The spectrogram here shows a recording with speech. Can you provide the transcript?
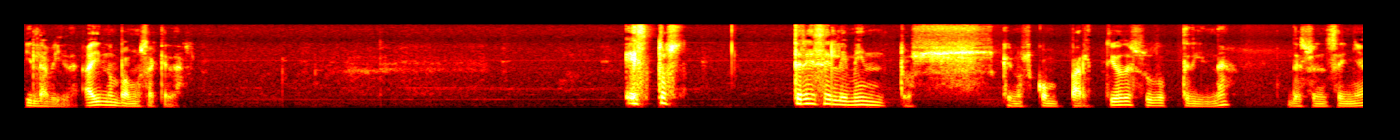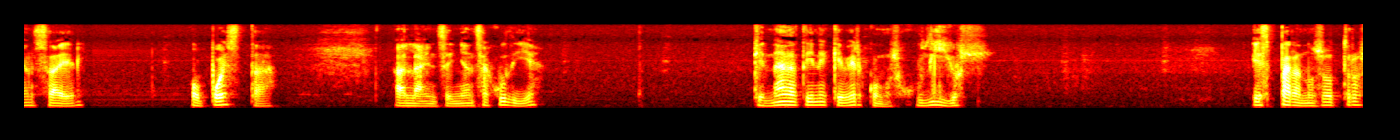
y la vida. Ahí nos vamos a quedar. Estos tres elementos que nos compartió de su doctrina, de su enseñanza a él, opuesta a la enseñanza judía, que nada tiene que ver con los judíos, es para nosotros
